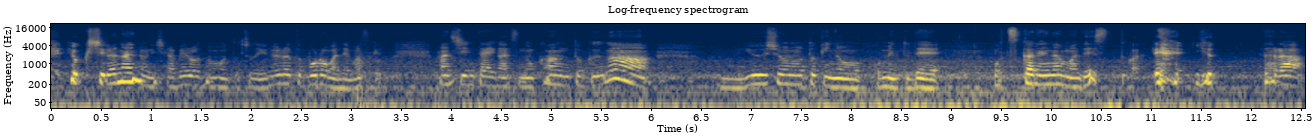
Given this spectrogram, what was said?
よく知らないのに喋ろうと思うとちょっといろいろとボロが出ますけど阪神タイガースの監督が優勝の時のコメントで「お疲れ生です」とかって 言ったら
